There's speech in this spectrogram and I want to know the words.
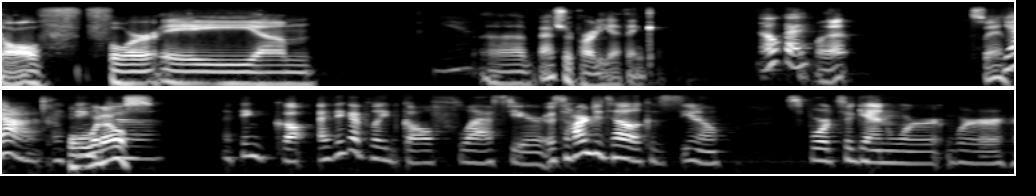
golf for a um, yeah uh, bachelor party. I think. okay Like that. So yeah. yeah i think Well, what else? uh, i think go- i think i played golf last year it's hard to tell because you know sports again were were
